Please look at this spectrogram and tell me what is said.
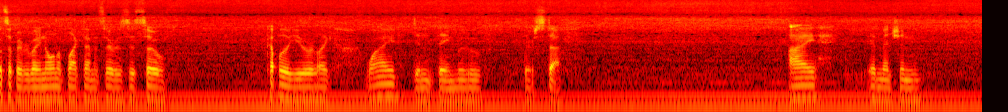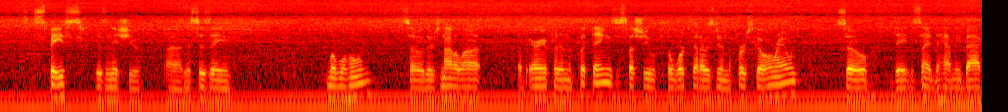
What's up, everybody? Nolan with Black Diamond Services. So, a couple of you are like, why didn't they move their stuff? I had mentioned space is an issue. Uh, this is a mobile home, so there's not a lot of area for them to put things, especially with the work that I was doing the first go around. So, they decided to have me back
